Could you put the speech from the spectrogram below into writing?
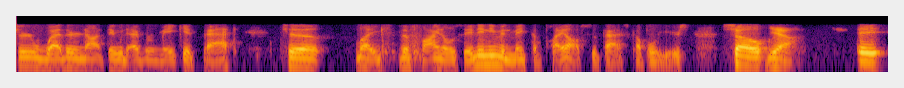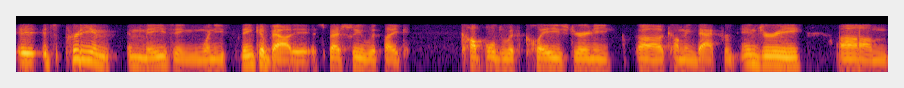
sure whether or not they would ever make it back to like the finals. They didn't even make the playoffs the past couple of years. So Yeah. it, it it's pretty am- amazing when you think about it, especially with like coupled with Clay's journey uh, coming back from injury. Um,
